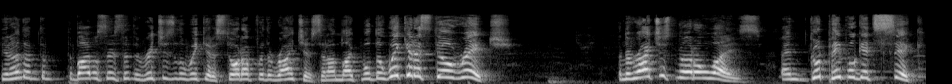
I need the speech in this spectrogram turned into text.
You know, the, the, the Bible says that the riches of the wicked are stored up for the righteous. And I'm like, well, the wicked are still rich. And the righteous, not always. And good people get sick.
